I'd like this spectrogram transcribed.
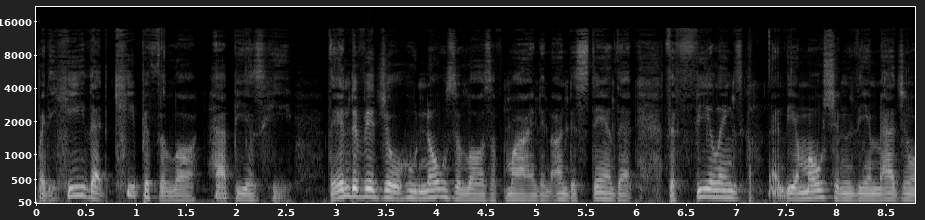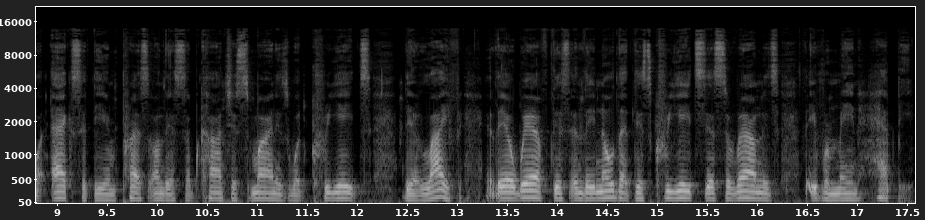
But he that keepeth the law, happy is he. The individual who knows the laws of mind and understands that the feelings and the emotion and the imaginal acts that they impress on their subconscious mind is what creates their life. And they're aware of this and they know that this creates their surroundings. They remain happy.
